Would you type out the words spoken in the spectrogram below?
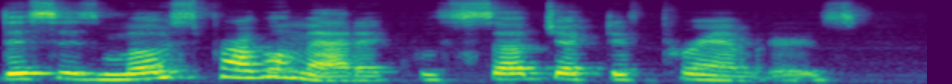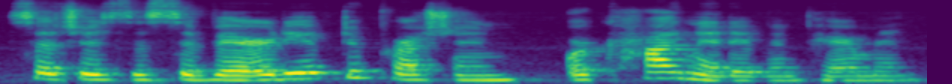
this is most problematic with subjective parameters, such as the severity of depression or cognitive impairment,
